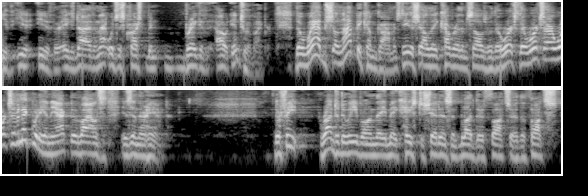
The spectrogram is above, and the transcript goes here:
eateth their eggs dieth, and that which is crushed breaketh out into a viper. The web shall not become garments, neither shall they cover themselves with their works. Their works are works of iniquity, and the act of violence is in their hand. Their feet run to do evil, and they make haste to shed innocent blood. Their thoughts are the thoughts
